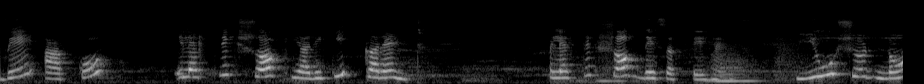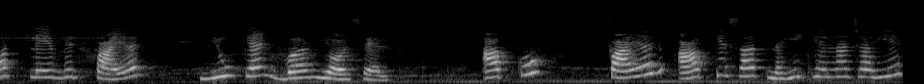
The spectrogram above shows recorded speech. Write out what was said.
वे आपको इलेक्ट्रिक शॉक यानी कि करंट इलेक्ट्रिक शॉक दे सकते हैं। You should not play with fire you can burn yourself आपको फायर आग के साथ नहीं खेलना चाहिए।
